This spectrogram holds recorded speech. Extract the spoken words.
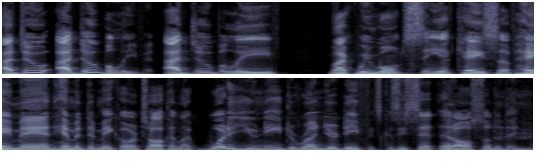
I do, I do believe it. I do believe like we won't see a case of, hey man, him and DeMeco are talking like, what do you need to run your defense? Because he said that also today.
